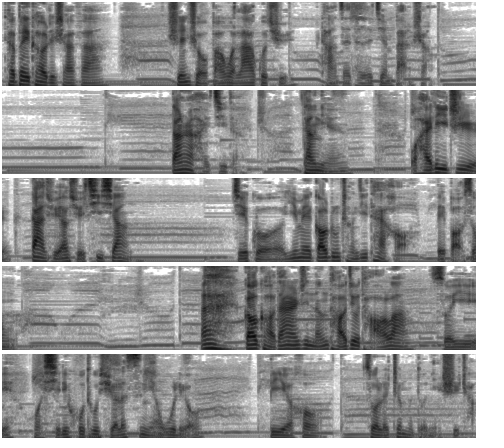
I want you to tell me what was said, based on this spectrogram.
他背靠着沙发。伸手把我拉过去，躺在他的肩膀上。当然还记得，当年我还立志大学要学气象，结果因为高中成绩太好被保送了。哎，高考当然是能逃就逃了，所以我稀里糊涂学了四年物流，毕业后做了这么多年市场。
